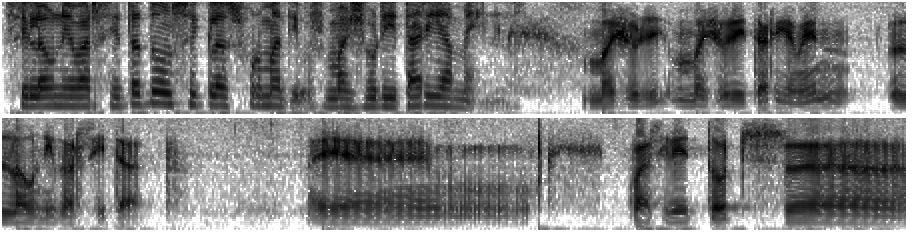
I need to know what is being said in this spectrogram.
Si la universitat o els cicles formatius, majoritàriament? Majori majoritàriament la universitat. Eh, quasi bé tots eh,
